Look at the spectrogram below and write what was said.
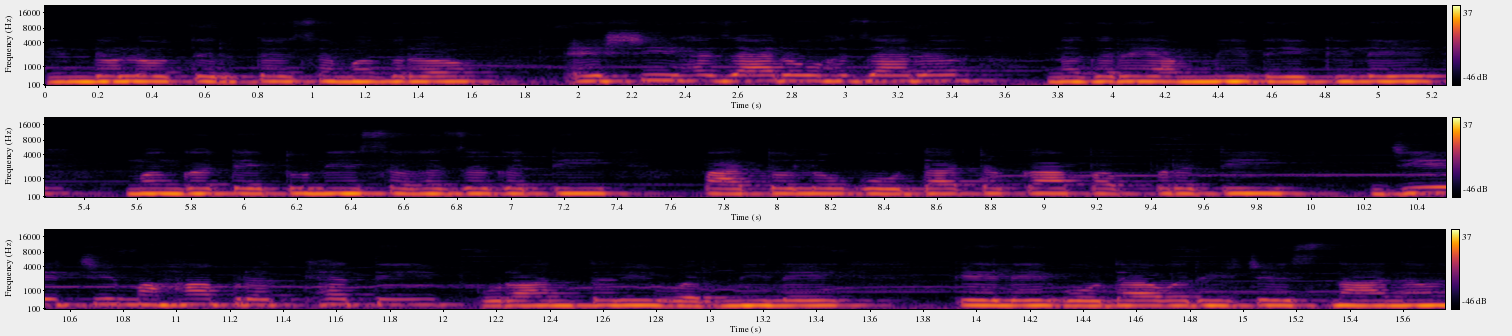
हिंडलो तीर्थ समग्र. ऐशी हजारो हजार नगरे आम्ही देखिले. मग तेतुने सहज गती पातलो गोदाटका पप्रती. जियेची महाप्रख्याती पुरांतरी वर्णिले. केले गोदावरीचे स्नान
